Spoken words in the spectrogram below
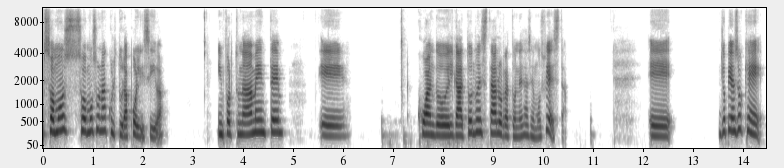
Somos, somos una cultura policiva infortunadamente, eh, cuando el gato no está, los ratones hacemos fiesta. Eh, yo pienso que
